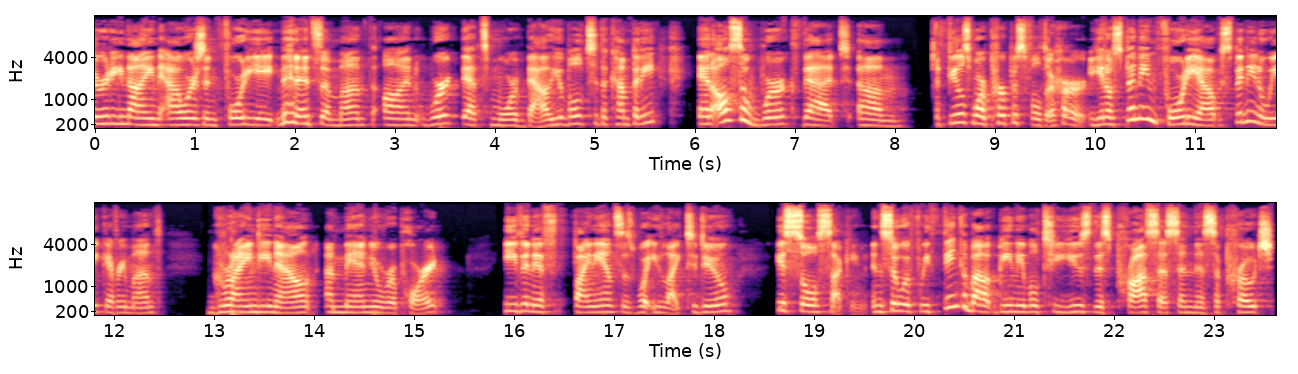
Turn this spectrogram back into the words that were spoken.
39 hours and 48 minutes a month on work that's more valuable to the company and also work that um, feels more purposeful to her. You know, spending 40 hours, spending a week every month grinding out a manual report, even if finance is what you like to do, is soul sucking. And so if we think about being able to use this process and this approach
